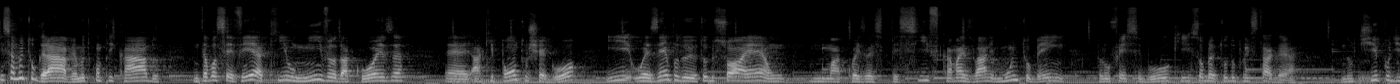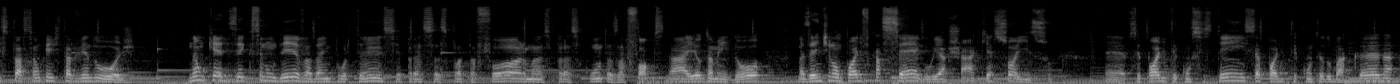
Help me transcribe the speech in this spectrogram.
Isso é muito grave, é muito complicado. Então você vê aqui o nível da coisa, é, a que ponto chegou e o exemplo do YouTube só é um, uma coisa específica, mas vale muito bem para o Facebook e sobretudo para o Instagram, do tipo de situação que a gente está vivendo hoje. Não quer dizer que você não deva dar importância para essas plataformas, para as contas, a Fox dá, eu também dou, mas a gente não pode ficar cego e achar que é só isso. É, você pode ter consistência, pode ter conteúdo bacana,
